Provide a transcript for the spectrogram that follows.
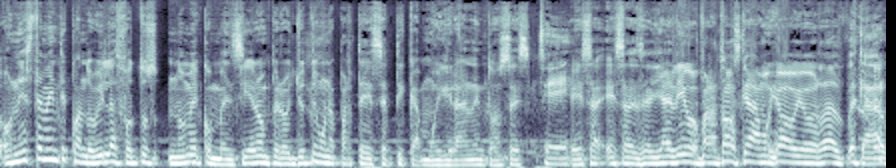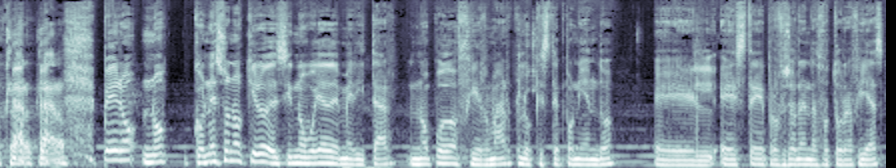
Honestamente, cuando vi las fotos no me convencieron, pero yo tengo una parte escéptica muy grande, entonces sí. esa, esa, ya digo, para todos queda muy obvio, ¿verdad? Claro, claro, claro. pero no, con eso no quiero decir, no voy a demeritar, no puedo afirmar que lo que esté poniendo el, este profesor en las fotografías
